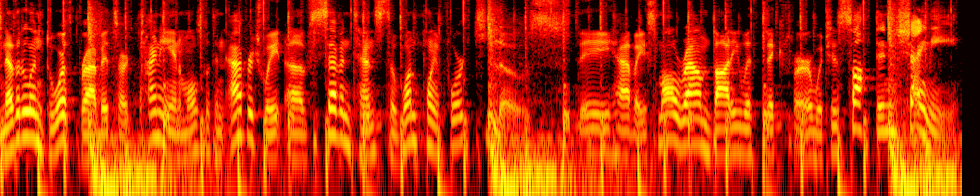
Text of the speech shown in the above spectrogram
Netherland dwarf rabbits are tiny animals with an average weight of 7 tenths to 1.4 kilos. They have a small round body with thick fur, which is soft and shiny.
